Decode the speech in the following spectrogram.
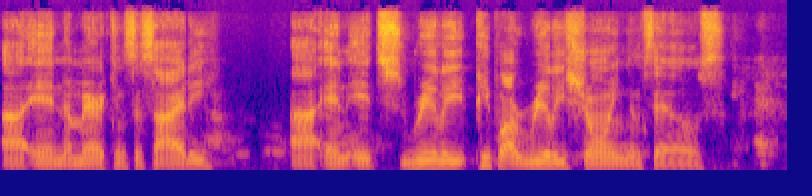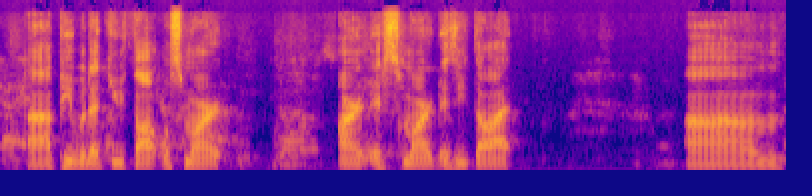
uh, in American society. Uh, and it's really, people are really showing themselves. Uh, people that you thought were smart aren't as smart as you thought. Um,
